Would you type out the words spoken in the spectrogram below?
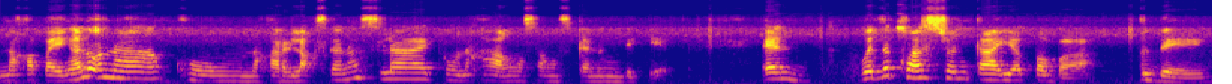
nakapahingalo na, kung nakarelax ka ng slight, kung nakahangos-hangos ka ng dikit. And with the question, kaya pa ba today?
